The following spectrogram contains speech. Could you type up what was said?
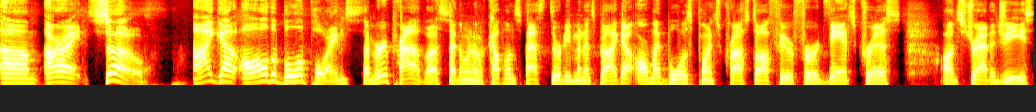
Um, all right. So I got all the bullet points. I'm very proud of us. I know we have a couple months past 30 minutes, but I got all my bullet points crossed off here for advanced Chris on strategies.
